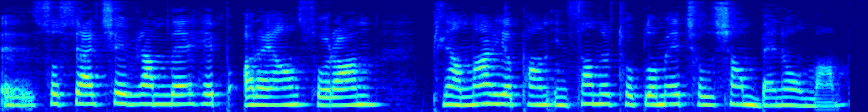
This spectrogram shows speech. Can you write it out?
Ee, sosyal çevremde hep arayan, soran, planlar yapan, insanları toplamaya çalışan ben olmam.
